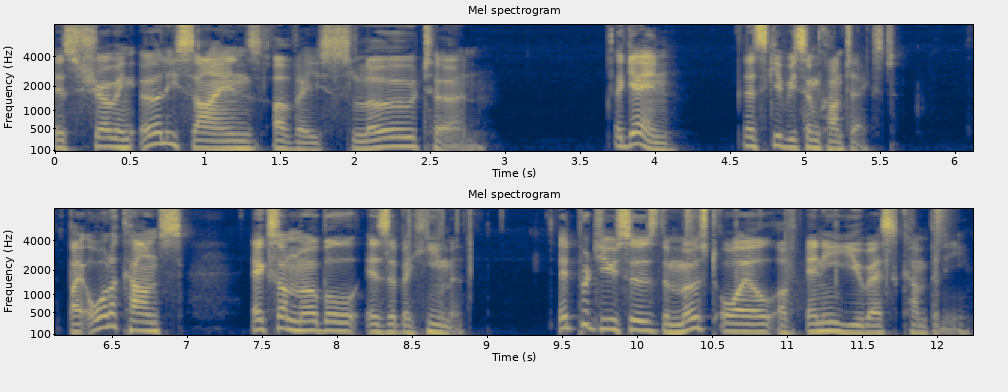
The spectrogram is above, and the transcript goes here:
is showing early signs of a slow turn. Again, let's give you some context. By all accounts, ExxonMobil is a behemoth. It produces the most oil of any US company,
